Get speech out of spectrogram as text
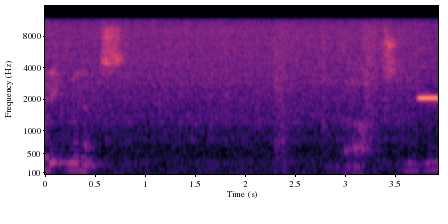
Eight minutes. Excuse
